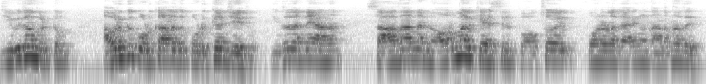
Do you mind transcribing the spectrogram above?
ജീവിതവും കിട്ടും. അവർക്ക് കൊടുക്കാനുള്ളത് കൊടുക്കുകയും ചെയ്തു. ഇത് തന്നെയാണ് സാധാരണ നോർമൽ കേസിൽ പോക്സോയിൽ പോലുള്ള കാര്യങ്ങൾ നടന്നത്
